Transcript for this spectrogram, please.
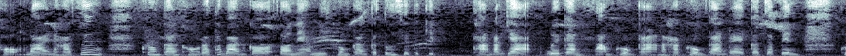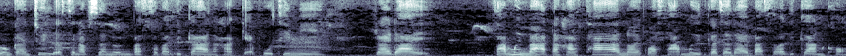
ของได้นะคะ ซึ่งโครงการของรัฐบาลก็ตอนนี้มีโครงการกระตุ้นเศรษฐกิจ ฐานรักยาด้วยกัน 3 โครงการนะคะ โครงการแรกก็จะเป็นโครงการช่วยเหลือสนับสนุนบัตรสวัสดิการนะคะ แก่ผู้ที่มีรายได้ 30,000 บาทนะคะ ถ้าน้อยกว่า 30,000 ก็จะได้บัตรสวัสดิการของ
